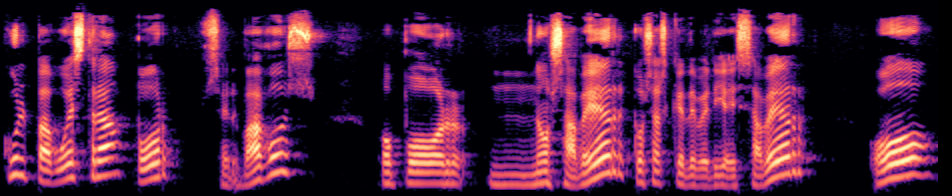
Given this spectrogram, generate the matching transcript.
culpa vuestra por ser vagos o por no saber cosas que deberíais saber o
